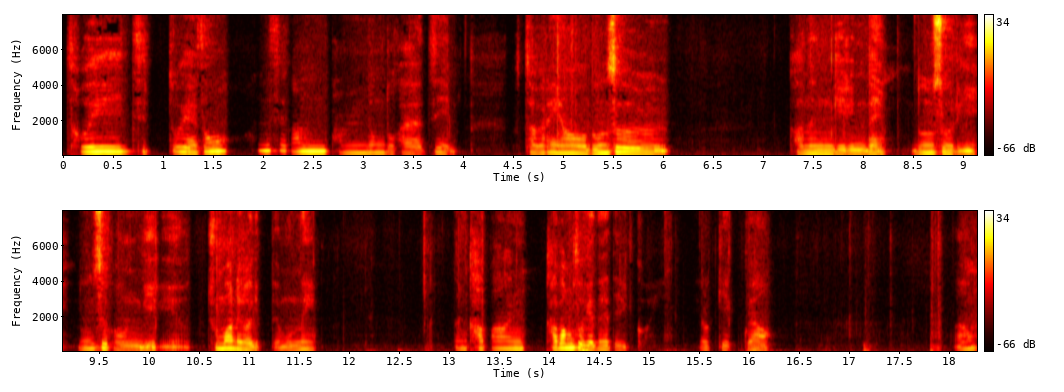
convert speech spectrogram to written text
저희 집 쪽에서 1시간 반 정도 가야지 도착을 해요. 논술 가는 길인데, 논술이, 논술 가는 길이에요. 주말에 가기 때문에. 일단 가방, 가방 소개도 해드릴 거예요. 이렇게 있고요. 다음,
